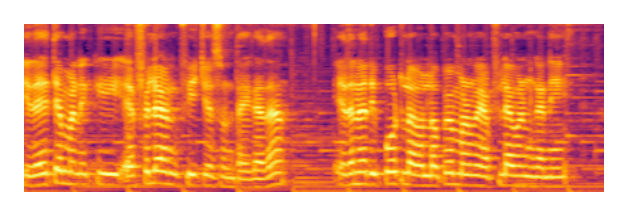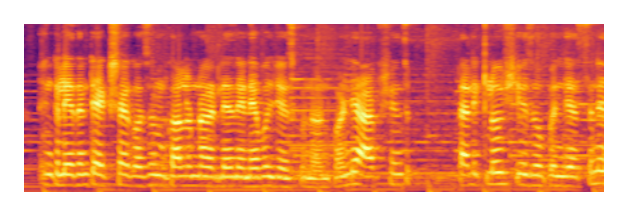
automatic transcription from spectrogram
ఇదైతే మనకి ఎఫ్ ఎలెవెన్ ఫీచర్స్ ఉంటాయి కదా. ఏదైనా రిపోర్ట్ లెవెల్లోపై మనం ఎఫ్ ఎలెవెన్ కానీ ఇంకా లేదంటే ఎక్స్ట్రా కోసం కాలం లేదని ఎనేబుల్ చేసుకున్నాం అనుకోండి ఆప్షన్స్ టాలీ క్లోజ్ చేసి ఓపెన్ చేస్తేనే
